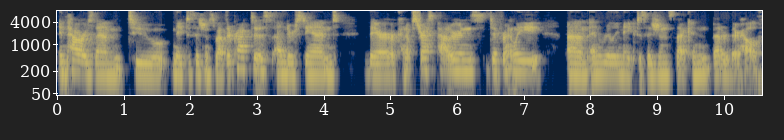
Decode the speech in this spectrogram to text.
empowers them to make decisions about their practice, understand their kind of stress patterns differently, um, and really make decisions that can better their health.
